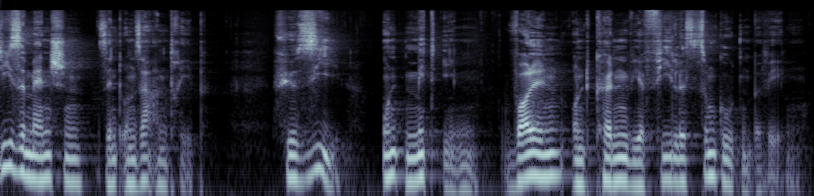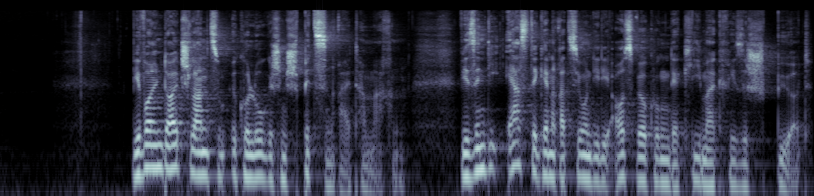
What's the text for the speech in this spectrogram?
Diese Menschen sind unser Antrieb. Für sie und mit ihnen wollen und können wir vieles zum Guten bewegen. Wir wollen Deutschland zum ökologischen Spitzenreiter machen. Wir sind die erste Generation, die die Auswirkungen der Klimakrise spürt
